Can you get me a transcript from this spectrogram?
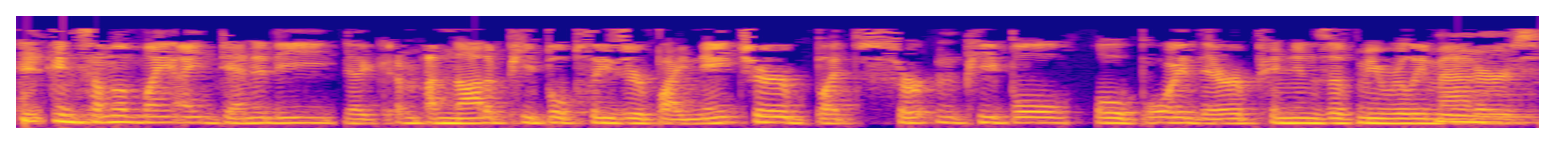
In, in some of my identity, like I'm, I'm not a people pleaser by nature, but certain people, oh boy, their opinions of me really matters.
